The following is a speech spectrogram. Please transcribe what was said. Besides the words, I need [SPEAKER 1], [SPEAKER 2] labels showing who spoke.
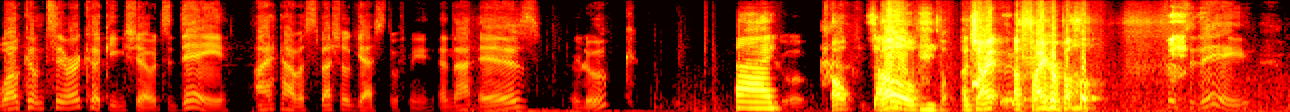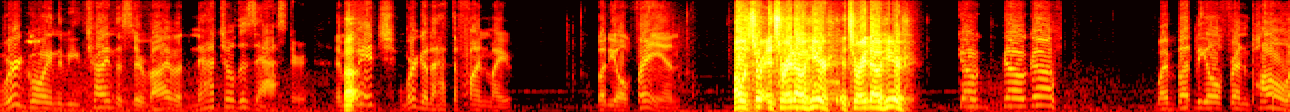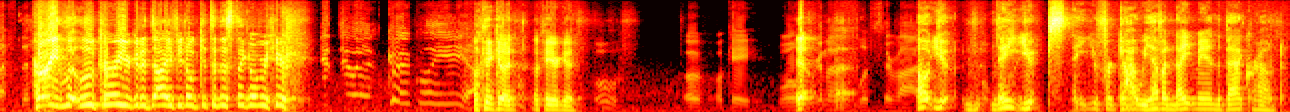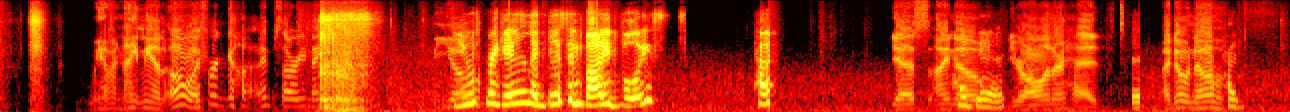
[SPEAKER 1] Welcome to our cooking show. Today, I have a special guest with me, and that is Luke.
[SPEAKER 2] Hi.
[SPEAKER 1] Luke.
[SPEAKER 2] Oh, sorry.
[SPEAKER 3] Oh, a giant, a fireball.
[SPEAKER 1] So today, we're going to be trying to survive a natural disaster, in
[SPEAKER 3] Uh.
[SPEAKER 1] which we're gonna have to find my buddy old friend.
[SPEAKER 3] Oh, it's right, it's right out here. It's right out here.
[SPEAKER 1] Go, go, go! My buddy old friend Paul left us.
[SPEAKER 3] Hurry, Lu- Luke, hurry! You're gonna die if you don't get to this thing over here.
[SPEAKER 1] Get to it quickly!
[SPEAKER 3] Okay, good. Okay, you're good.
[SPEAKER 1] Oh, oh, okay. Well,
[SPEAKER 3] Yeah,
[SPEAKER 1] we're gonna
[SPEAKER 3] uh,
[SPEAKER 1] live survive.
[SPEAKER 3] Oh, you, Nate, you, psst, Nate, you forgot. We have a nightmare in the background.
[SPEAKER 1] We have a nightmare. Oh, I forgot. I'm sorry, Nightman. Theo.
[SPEAKER 4] You forgetting the disembodied voice? How?
[SPEAKER 1] Yes, I know. You're all in our heads. I don't know.
[SPEAKER 4] How-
